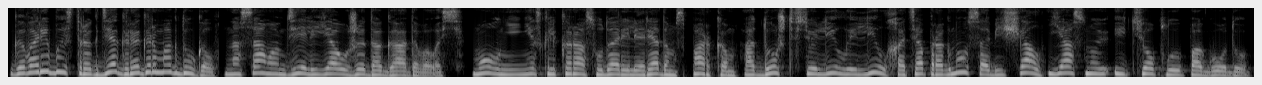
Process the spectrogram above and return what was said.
Говори быстро, где Грегор МакДугал? На самом деле я уже догадывалась. Молнии несколько раз ударили рядом с парком, а дождь все лил и лил, хотя прогноз обещал ясную и теплую погоду.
